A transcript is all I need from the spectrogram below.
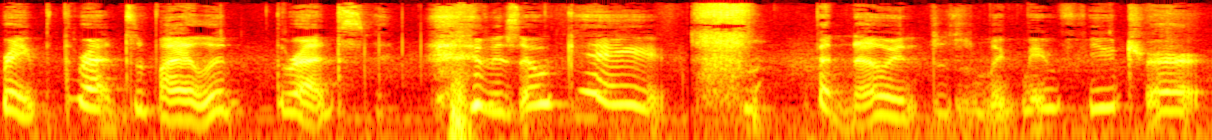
rape threats, violent threats. It was okay. But now it's just like my future.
